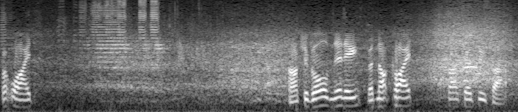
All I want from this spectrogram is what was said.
but wide. Archibald nearly, but not quite. Falco too far.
